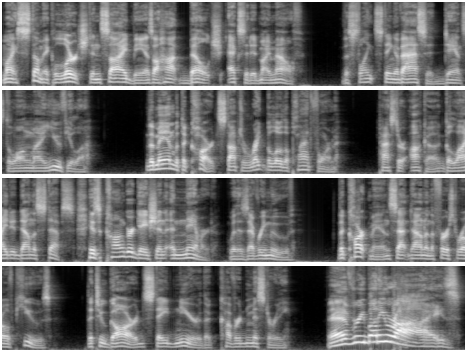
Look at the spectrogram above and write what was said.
My stomach lurched inside me as a hot belch exited my mouth. The slight sting of acid danced along my uvula. The man with the cart stopped right below the platform. Pastor Akka glided down the steps, his congregation enamored with his every move. The cartman sat down in the first row of pews. The two guards stayed near the covered mystery. Everybody rise,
